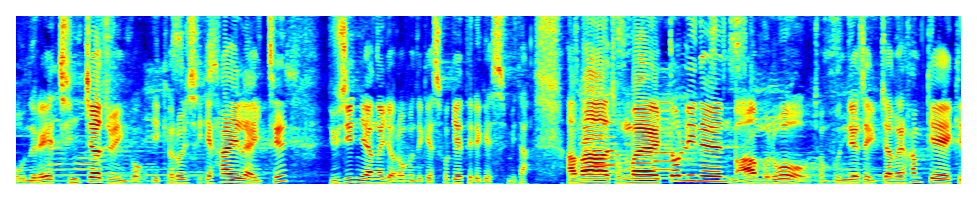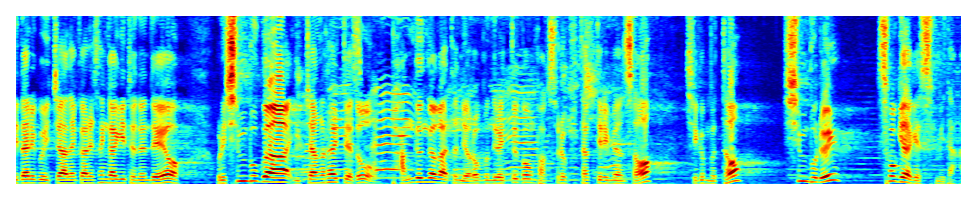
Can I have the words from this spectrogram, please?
오늘의 진짜 주인공, 이 결혼식의 하이라이트 유진 양을 여러분들께 소개해 드리겠습니다. 아마 정말 떨리는 마음으로 전 문대에서 입장을 함께 기다리고 있지 않을까 하는 생각이 드는데요. 우리 신부가 입장을 할 때도 방금과 같은 여러분들의 뜨거운 박수를 부탁드리면서 지금부터 신부를 소개하겠습니다.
